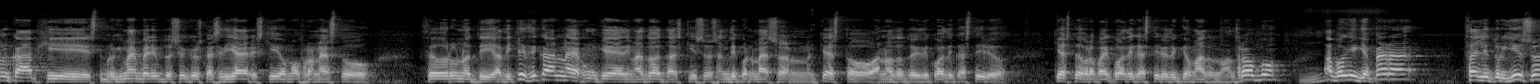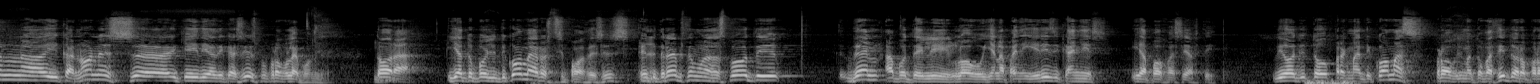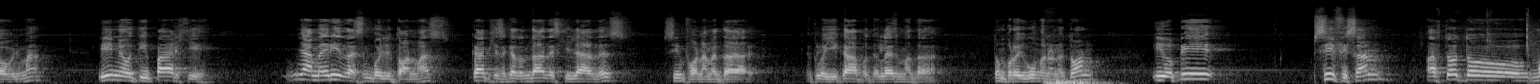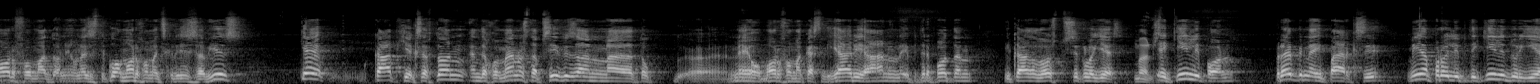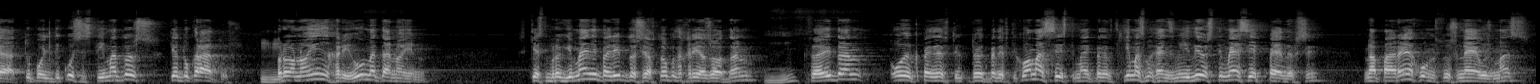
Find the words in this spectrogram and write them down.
Αν κάποιοι, στην προκειμένη περίπτωση ο κ. Κασιδιάρης και οι ομόφρονέ του, θεωρούν ότι αδικήθηκαν, έχουν και δυνατότητα ασκήσεως ενδίκων μέσων και στο Ανώτατο Ειδικό Δικαστήριο και στο Ευρωπαϊκό Δικαστήριο Δικαιωμάτων του Ανθρώπου. Από εκεί και πέρα θα λειτουργήσουν ε, οι κανόνες και οι διαδικασίες που προβλέπονται. Τώρα, για το πολιτικό μέρος της υπόθεσης, επιτρέψτε μου να σας πω ότι δεν αποτελεί λόγο για να πανηγυρίζει κανείς η απόφαση αυτή. Διότι το πραγματικό μας πρόβλημα, το βαθύτερο πρόβλημα, είναι ότι υπάρχει μια μερίδα συμπολιτών μας, κάποιες εκατοντάδες χιλιάδες, σύμφωνα με τα εκλογικά αποτελέσματα των προηγούμενων ετών, οι οποίοι ψήφισαν αυτό το μόρφωμα, το νεοναζιστικό μόρφωμα της Χρυσής Αυγής και κάποιοι εξ αυτών ενδεχομένως θα ψήφιζαν α, το ε, νέο μόρφωμα Καστιδιάρη αν επιτρεπόταν η κάθοδος στις εκλογές. Μάλιστα. Εκεί λοιπόν πρέπει να υπάρξει μια προληπτική λειτουργία του πολιτικού συστήματος και του κράτους. Mm -hmm. Προνοήν χρειού μετανοήν. Και στην προκειμένη περίπτωση αυτό που θα χρειαζόταν θα ήταν ο εκπαιδευτικ... το εκπαιδευτικό μας σύστημα, οι εκπαιδευτικοί μας μηχανισμοί, ιδίως στη μέση εκπαίδευση, να παρέχουν στους νέους μας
